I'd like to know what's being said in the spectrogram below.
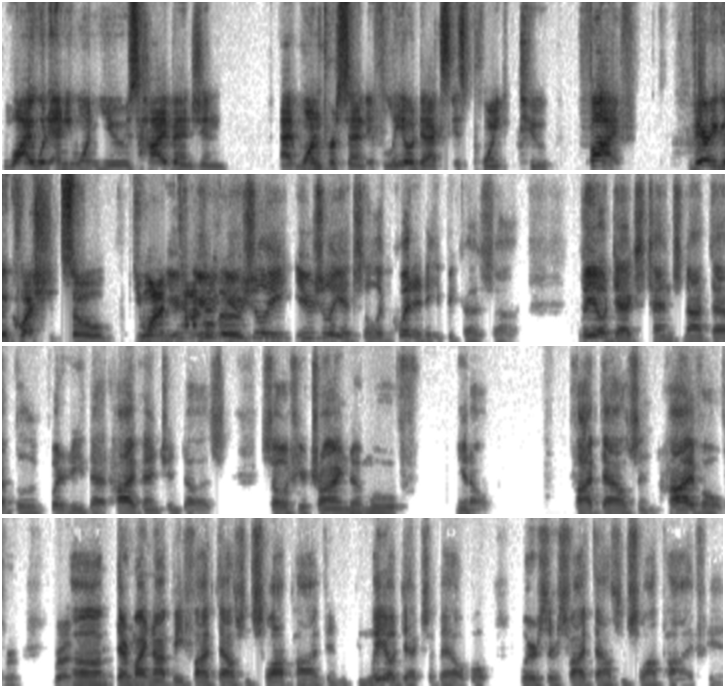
Why would anyone use Hive Engine at 1% if Leodex is 0.25? very good question. So do you want to tackle you, the usually usually it's the liquidity because uh, Leodex tends not to have the liquidity that Hive Engine does. So if you're trying to move, you know, 5,000 Hive over, right. uh, there might not be 5,000 swap Hive in, in Leodex available, whereas there's 5,000 swap Hive in,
